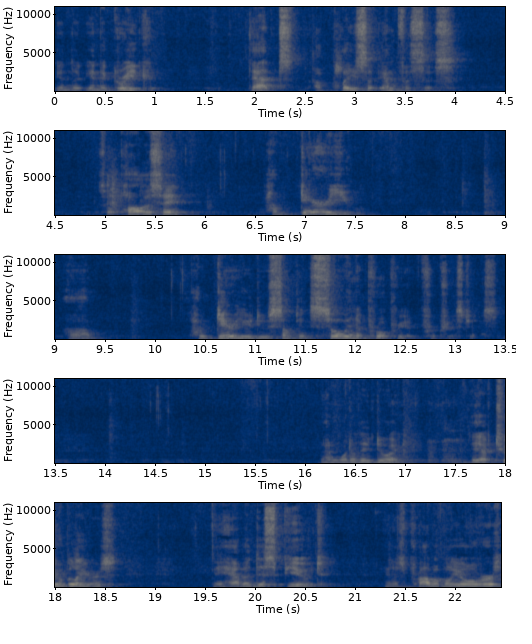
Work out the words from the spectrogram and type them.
in the, in the Greek, that's a place of emphasis. So Paul is saying, How dare you? Um, how dare you do something so inappropriate for Christians? And what are they doing? They have two believers, they have a dispute, and it's probably over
